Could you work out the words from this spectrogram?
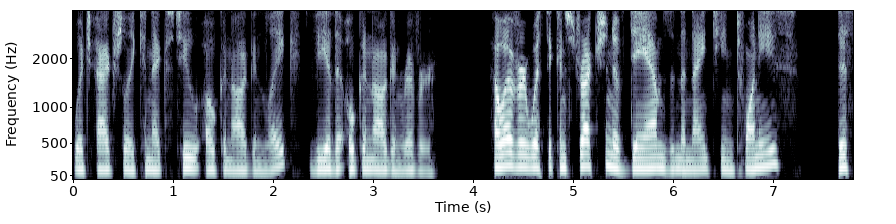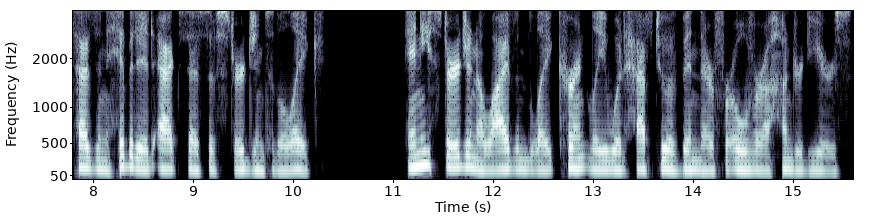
which actually connects to Okanagan Lake via the Okanagan River. However, with the construction of dams in the 1920s, this has inhibited access of sturgeon to the lake. Any sturgeon alive in the lake currently would have to have been there for over 100 years.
